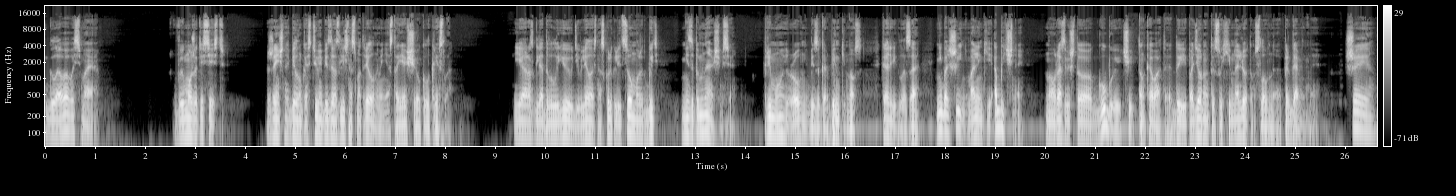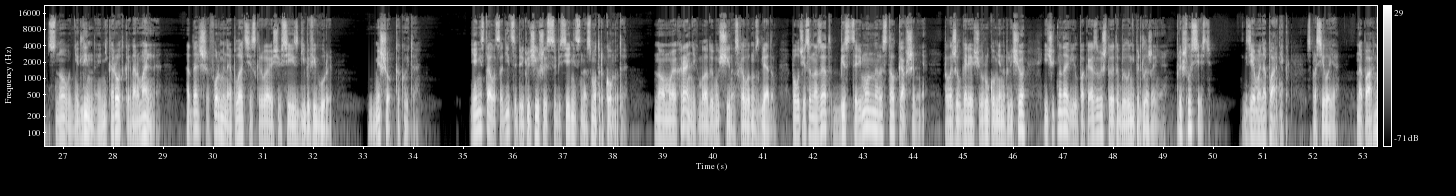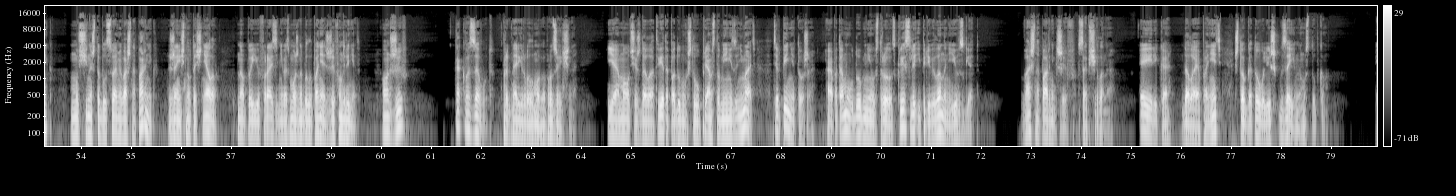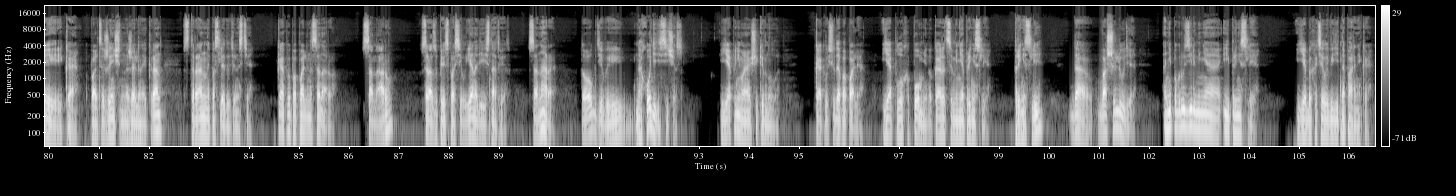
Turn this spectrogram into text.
Глава восьмая. «Вы можете сесть». Женщина в белом костюме безразлично смотрела на меня, стоящую около кресла. Я разглядывал ее и удивлялась, насколько лицо может быть незапоминающимся. Прямой, ровный, без огорбинки нос, карие глаза, небольшие, не маленькие, обычные. Но разве что губы чуть тонковатые, да и подернуты сухим налетом, словно пергаментные. Шея снова не длинная, не короткая, нормальная а дальше форменное платье, скрывающее все изгибы фигуры. Мешок какой-то. Я не стала садиться, переключившись с собеседницы на осмотр комнаты. Но мой охранник, молодой мужчина с холодным взглядом, полчаса назад, бесцеремонно растолкавший меня, положил горячую руку мне на плечо и чуть надавил, показывая, что это было не предложение. Пришлось сесть. «Где мой напарник?» – спросила я. «Напарник? Мужчина, что был с вами ваш напарник?» Женщина уточняла, но по ее фразе невозможно было понять, жив он или нет. «Он жив?» «Как вас зовут?» – проигнорировала мой вопрос женщина. Я молча ждала ответа, подумав, что упрямство мне не занимать, терпение тоже, а потому удобнее устроилась в кресле и перевела на нее взгляд. «Ваш напарник жив», – сообщила она. «Эйрика», – дала я понять, что готова лишь к взаимным уступкам. «Эйрика», – пальцы женщины нажали на экран в странной последовательности. «Как вы попали на Сонару?» «Сонару?» Сразу переспросил я, надеясь на ответ. «Сонара? То, где вы находитесь сейчас?» Я понимающе кивнула. «Как вы сюда попали?» «Я плохо помню, но, кажется, меня принесли». «Принесли?» «Да, ваши люди. Они погрузили меня и принесли. Я бы хотела видеть напарника».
